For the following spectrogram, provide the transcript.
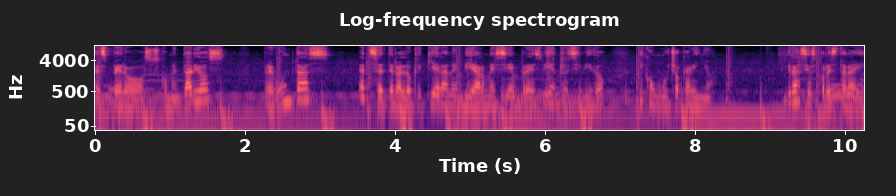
espero sus comentarios, preguntas, etcétera. Lo que quieran enviarme siempre es bien recibido y con mucho cariño. Gracias por estar ahí.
